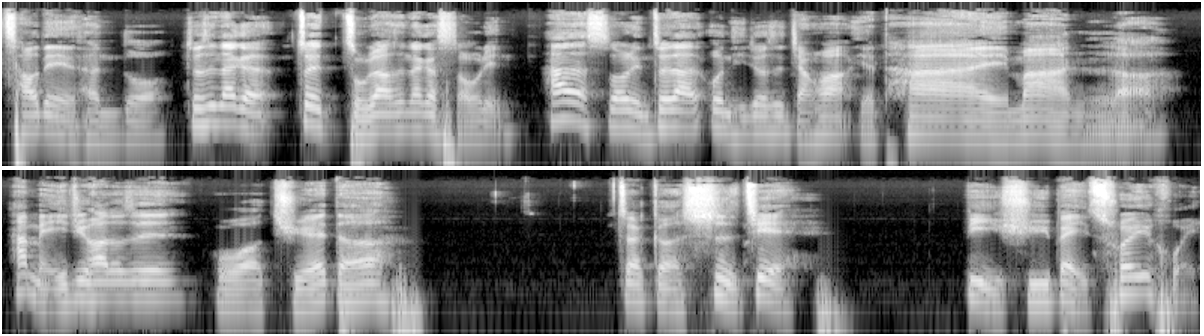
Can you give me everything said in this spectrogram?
槽点也很多，就是那个最主要是那个首领，他的首领最大的问题就是讲话也太慢了，他每一句话都是我觉得这个世界必须被摧毁。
